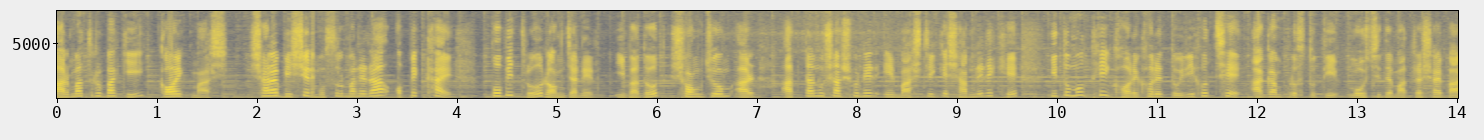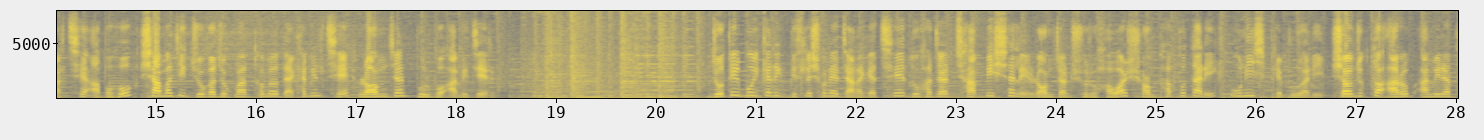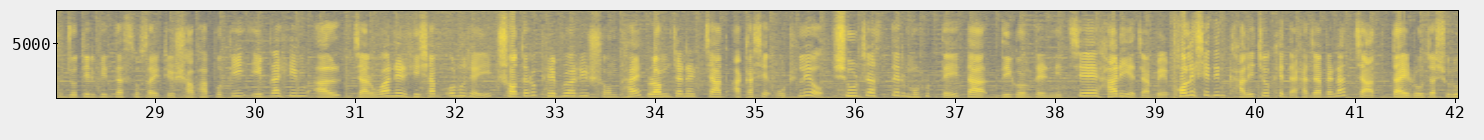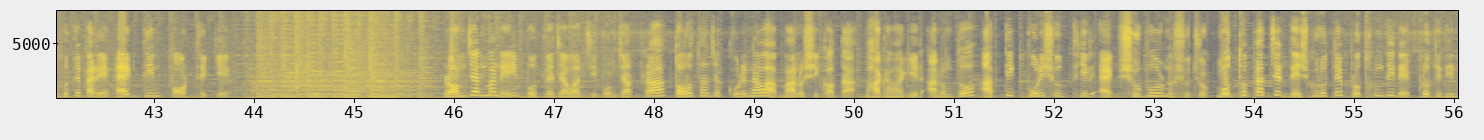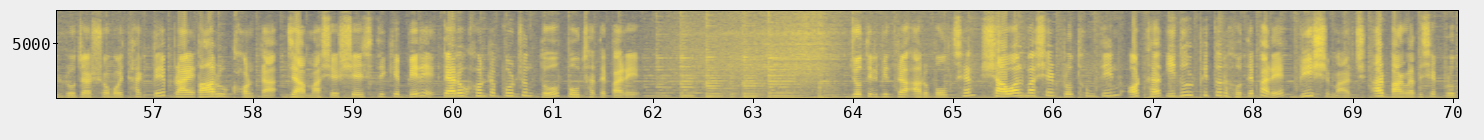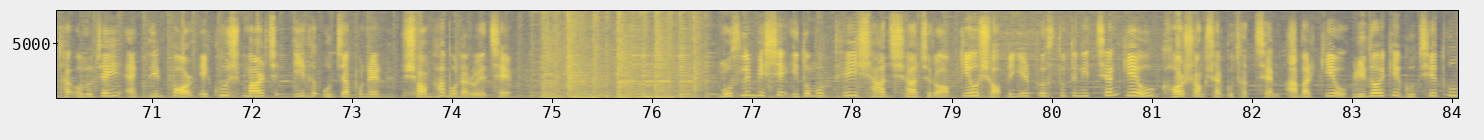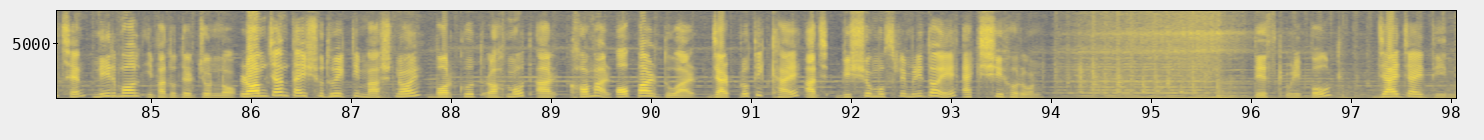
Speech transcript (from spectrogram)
আর মাত্র বাকি কয়েক মাস, সারা বিশ্বের মুসলমানেরা অপেক্ষায় পবিত্র রমজানের ইবাদত, সংযম আর আত্মানুশাসনের এই মাসটিকে সামনে রেখে ইতোমধ্যেই ঘরে ঘরে তৈরি হচ্ছে আগাম প্রস্তুতি। মসজিদে মাদ্রাসায় বাড়ছে আবহ, সামাজিক যোগাযোগ মাধ্যমেও দেখা মিলছে রমজান পূর্ব আমেজের। জ্যোতির্বৈজ্ঞানিক বিশ্লেষণে জানা গেছে দু হাজার ছাব্বিশ সালে রমজান শুরু হওয়ার সম্ভাব্য তারিখ উনিশ ফেব্রুয়ারি। সংযুক্ত আরব আমিরাত জ্যোতির্বিদ্যা সোসাইটির সভাপতি ইব্রাহিম আল জারওয়ানের হিসাব অনুযায়ী সতেরো ফেব্রুয়ারির সন্ধ্যায় রমজানের চাঁদ আকাশে উঠলেও সূর্যাস্তের মুহূর্তেই তা দিগন্তের নিচে হারিয়ে যাবে। ফলে সেদিন খালি চোখে দেখা যাবে না চাঁদ, তাই রোজা শুরু হতে পারে একদিন পর থেকে। রমজান মানেই বদলে যাওয়া জীবনযাত্রা, তরতাজা করে নেওয়া মানসিকতা, ভাগাভাগির আনন্দ, আত্মিক পরিশুদ্ধির এক সুবর্ণ সুযোগ। মধ্যপ্রাচ্যের দেশগুলোতে প্রথম দিনে প্রতিদিন রোজার সময় থাকবে প্রায় বারো ঘণ্টা, যা মাসের শেষ দিকে বেড়ে তেরো ঘণ্টা পর্যন্ত পৌঁছাতে পারে। জ্যোতির্বিদরা আরও বলছেন, শাওয়াল মাসের প্রথম দিন, অর্থাৎ ঈদুল ফিতর হতে পারে বিশ মার্চ, আর বাংলাদেশের প্রথা অনুযায়ী একদিন পর একুশ মার্চ ঈদ উদযাপনের সম্ভাবনা রয়েছে। মুসলিম বিশ্বে ইতোমধ্যেই সাজ সাজ রব। কেউ শপিং এর প্রস্তুতি নিচ্ছেন, কেউ ঘর সংসার গুছাচ্ছেন, আবার কেউ হৃদয়কে গুছিয়ে তুলছেন নির্মল ইবাদতের জন্য। রমজান তাই শুধু একটি মাস নয়, বরকুত, রহমত আর ক্ষমার অপার দুয়ার, যার প্রতীক্ষায় আজ বিশ্ব মুসলিম হৃদয়ে এক শিহরণ। ডেস্ক রিপোর্ট, জয় জয় দিন।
